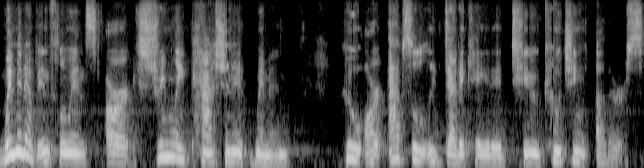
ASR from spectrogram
Women of influence are extremely passionate women who are absolutely dedicated to coaching others,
